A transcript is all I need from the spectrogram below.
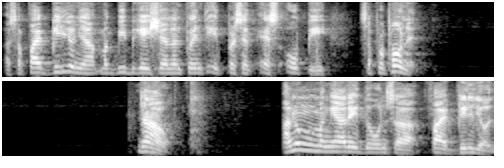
ah, sa 5 billion niya, magbibigay siya ng 28% SOP sa proponent. Now, anong mangyari doon sa 5 billion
